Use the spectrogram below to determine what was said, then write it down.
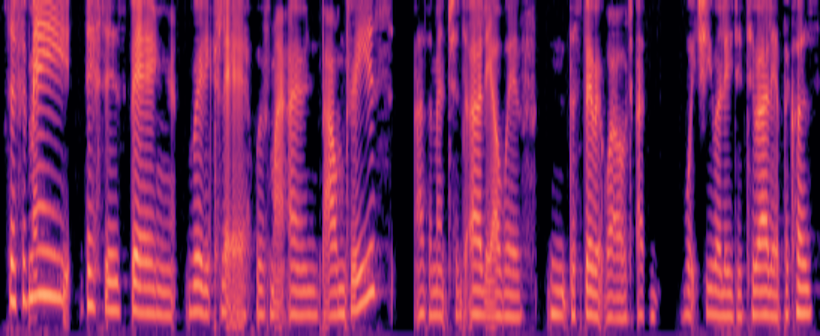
So for me, this is being really clear with my own boundaries, as I mentioned earlier, with the spirit world, which you alluded to earlier, because,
